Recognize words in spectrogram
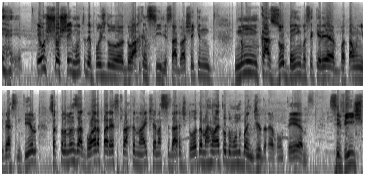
é, eu xoxei muito depois do, do Arkham City, sabe? Eu achei que não casou bem você querer botar um universo inteiro. Só que pelo menos agora parece que o Arkham Knight é na cidade toda, mas não é todo mundo bandido, né? Vão ter civis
